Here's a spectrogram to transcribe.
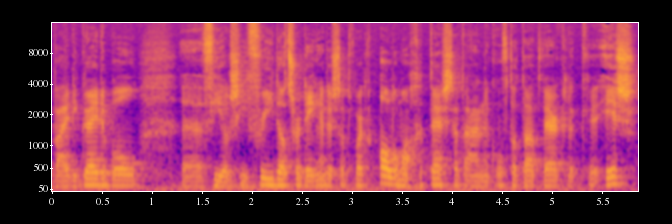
biodegradable, VOC-free, dat soort dingen. Dus dat wordt allemaal getest uiteindelijk of dat daadwerkelijk is.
